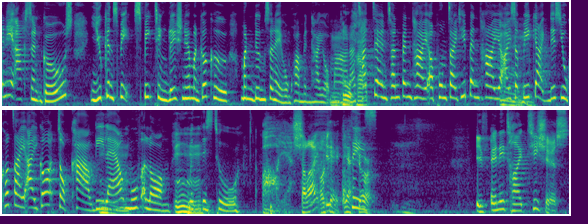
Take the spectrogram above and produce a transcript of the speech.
Any accent goes. You can speak speak English เนี่ยมันก็คือมันดึงเสน่ห์ของความเป็นไทยออกมาถูกนะครับชัดเจนฉันเป็นไทยเอาภูมิใจที่เป็นไทย I speak like this อยู่เข้าใจ I ก็จบข่าวดีแล้ว move along with this too oh yeah Shall I? okay yeah please sure If any Thai teachers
